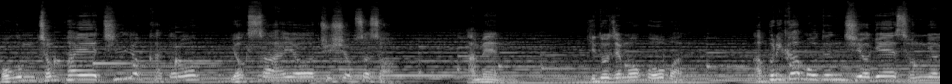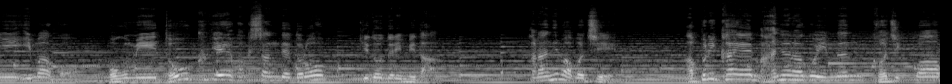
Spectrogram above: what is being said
복음 전파에 진력하도록 역사하여 주시옵소서. 아멘. 기도 제목 5번. 아프리카 모든 지역에 성령이 임하고 복음이 더욱 크게 확산되도록 기도드립니다. 하나님 아버지, 아프리카에 만연하고 있는 거짓과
